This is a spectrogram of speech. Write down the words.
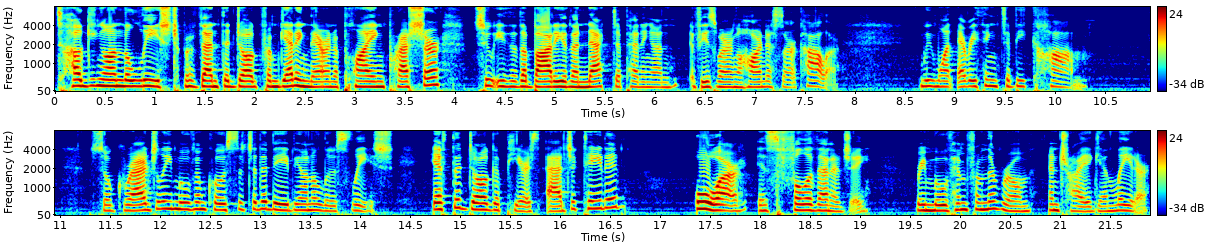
tugging on the leash to prevent the dog from getting there and applying pressure to either the body or the neck, depending on if he's wearing a harness or a collar. We want everything to be calm. So gradually move him closer to the baby on a loose leash. If the dog appears agitated or is full of energy, remove him from the room and try again later.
